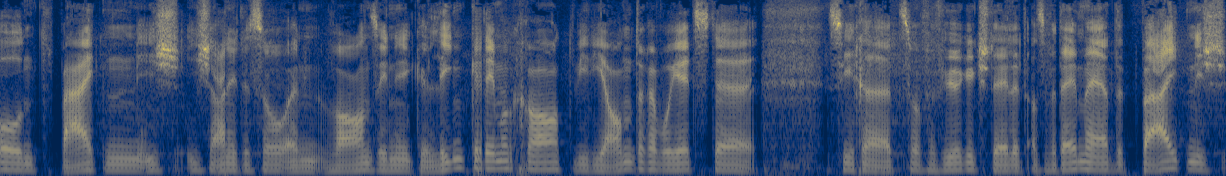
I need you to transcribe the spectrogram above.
und Biden ist, ist auch nicht so ein wahnsinniger linker Demokrat wie die anderen, die jetzt äh, sich äh, zur Verfügung stellen. Also von dem her, Biden ist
